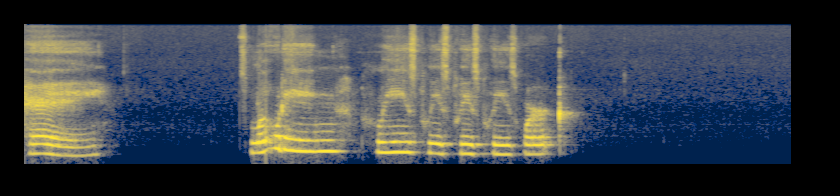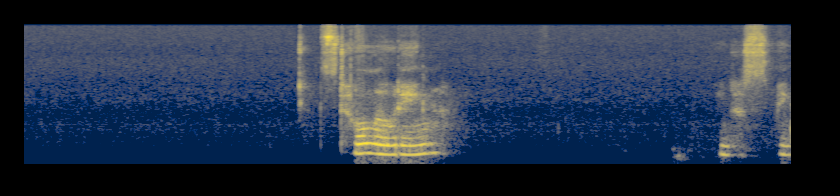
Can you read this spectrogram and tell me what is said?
Okay. It's loading. Please, please, please, please work. Still loading. Me just make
